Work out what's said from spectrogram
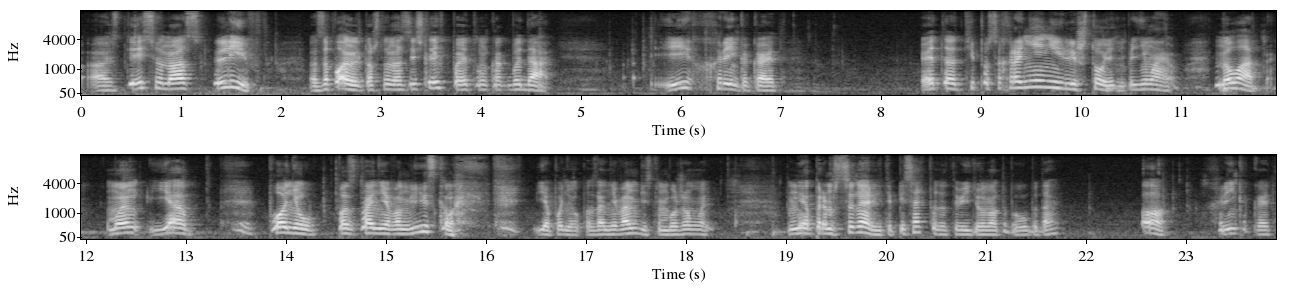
А здесь у нас лифт. Запомнили то, что у нас здесь лифт, поэтому как бы да. И хрень какая-то. Это типа сохранение или что, я не понимаю. Ну ладно. Мой, я понял познание в английском. я понял познание в английском, боже мой. Мне прям сценарий-то писать под это видео надо было бы, да? О, хрень какая-то.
